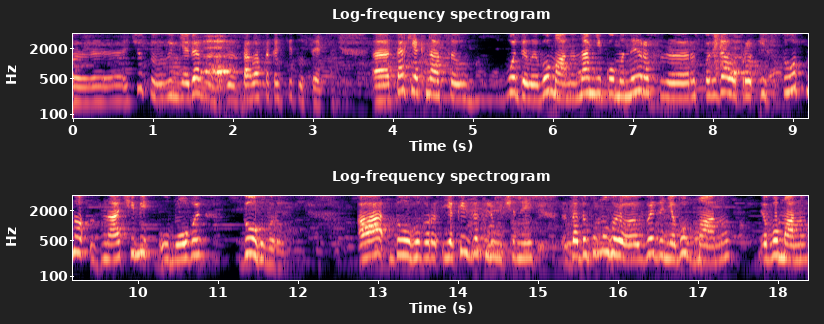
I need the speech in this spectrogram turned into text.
э, чувствую, вы мне обязаны с- согласно Конституции. Е, Так як нас вводили в оману, нам нікому не роз- розповідали про істотно значимі умови договору. А договор, який заключений за допомогою е, введення в обману, в оману,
